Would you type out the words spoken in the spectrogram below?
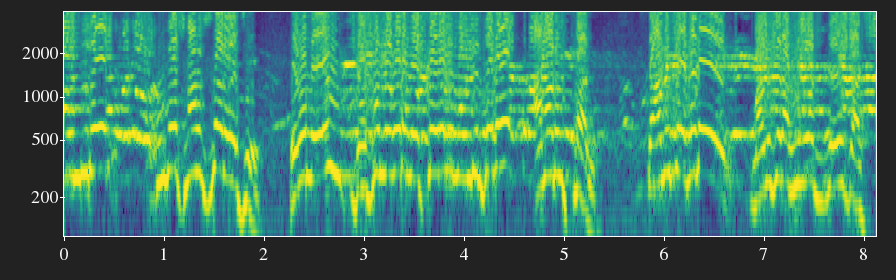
মন্দিরের পুরো সংস্কার হয়েছে। এবং এই গোকুলনগরের রক্ষাকালী মন্দির থেকে আমার উত্থান। তো আমি তো এখানে মানুষের আশীর্বাদ পেয়েই আসছি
